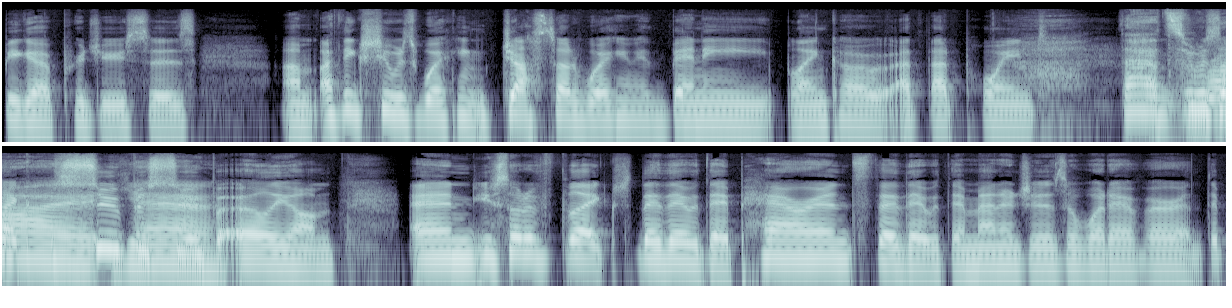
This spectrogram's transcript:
bigger producers. Um, I think she was working, just started working with Benny Blanco at that point. That's it was right, like super, yeah. super early on. And you sort of like, they're there with their parents, they're there with their managers or whatever. They're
